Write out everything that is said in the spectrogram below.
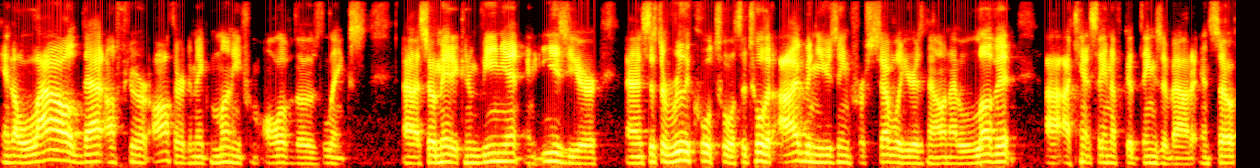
and allowed that entrepreneur author to make money from all of those links. Uh, so it made it convenient and easier. And it's just a really cool tool. It's a tool that I've been using for several years now, and I love it. Uh, I can't say enough good things about it. And so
